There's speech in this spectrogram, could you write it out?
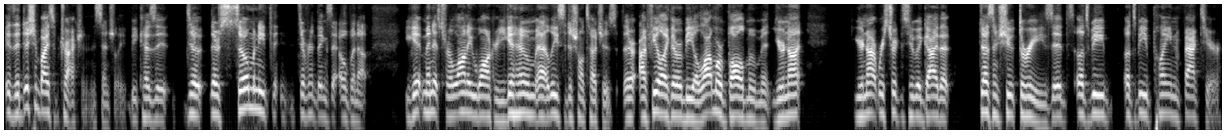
it's addition by subtraction essentially because it to, there's so many th- different things that open up. You get minutes for Lonnie Walker, you get him at least additional touches. There, I feel like there would be a lot more ball movement. You're not you're not restricted to a guy that doesn't shoot threes. It's let's be let's be plain fact here.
